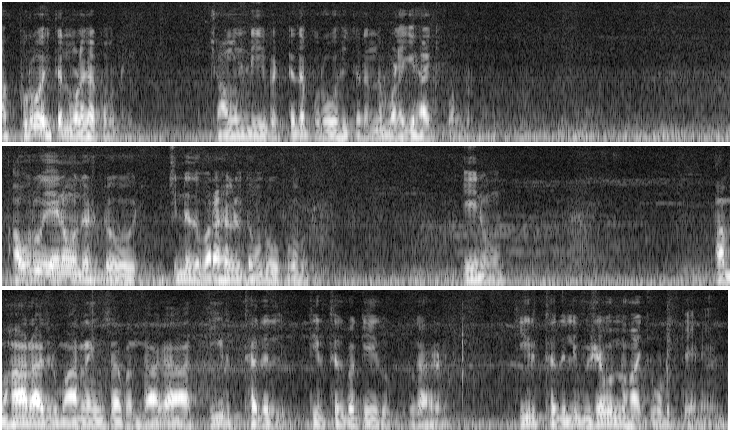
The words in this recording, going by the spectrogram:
ಆ ಪುರೋಹಿತರನ್ನು ಒಳಗೆ ಹಾಕ್ಕೊಂಡ್ರು ಚಾಮುಂಡಿ ಬೆಟ್ಟದ ಪುರೋಹಿತರನ್ನು ಒಳಗೆ ಹಾಕಿಕೊಂಡ್ರು. ಅವರು ಏನೋ ಒಂದಷ್ಟು ಚಿನ್ನದ ವರಹಗಳು ತಗೊಂಡು ಒಪ್ಕೊಂಡ್ಬಿಟ್ರು. ಏನು? ಆ ಮಹಾರಾಜರು ಮಾರನೇ ದಿವಸ ಬಂದಾಗ ಆ ತೀರ್ಥದಲ್ಲಿ, ತೀರ್ಥದ ಬಗ್ಗೆ ಇದು ಉದಾಹರಣೆ. ತೀರ್ಥದಲ್ಲಿ ವಿಷವನ್ನು ಹಾಕಿ ಕೊಡುತ್ತೇನೆ ಅಂತ.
